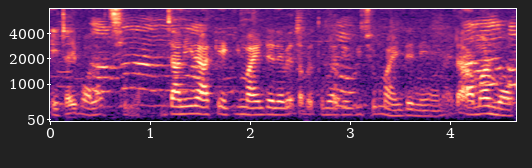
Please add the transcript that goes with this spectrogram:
এটাই বলার ছিল। জানি না কে কি মাইন্ডে নেবে, তবে তোমরা কেউ কিছু মাইন্ডে নেও না। এটা আমার মত।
